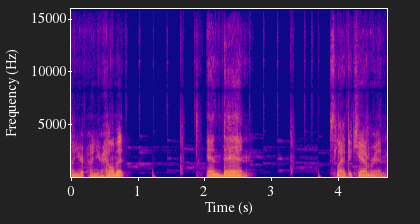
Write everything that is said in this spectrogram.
on your on your helmet. And then slide the camera in.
